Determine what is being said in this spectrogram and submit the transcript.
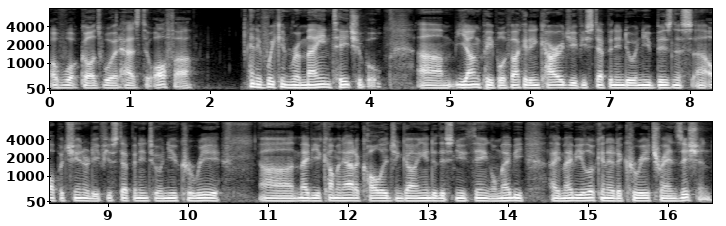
of what God's word has to offer and if we can remain teachable, um, young people, if I could encourage you, if you're stepping into a new business uh, opportunity, if you're stepping into a new career, uh, maybe you're coming out of college and going into this new thing, or maybe, hey, maybe you're looking at a career transition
